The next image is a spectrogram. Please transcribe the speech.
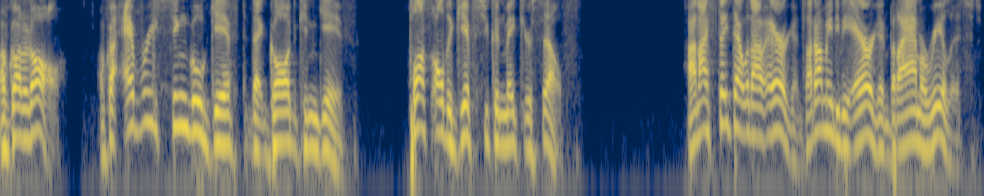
I've got it all. I've got every single gift that God can give, plus all the gifts you can make yourself. And I state that without arrogance. I don't mean to be arrogant, but I am a realist.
